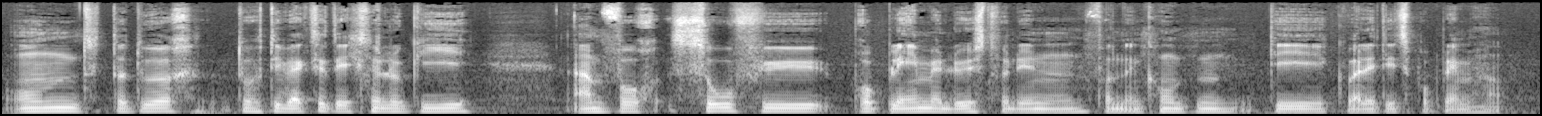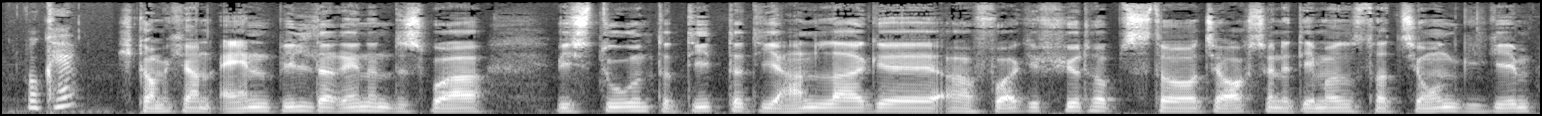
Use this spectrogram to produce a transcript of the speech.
und dadurch, durch die Werkzeugtechnologie, einfach so viele Probleme löst von den, von den Kunden, die Qualitätsprobleme haben. Okay. Ich kann mich an ein Bild erinnern, das war, wie du und der Dieter die Anlage äh, vorgeführt habt. Da hat es ja auch so eine Demonstration gegeben.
